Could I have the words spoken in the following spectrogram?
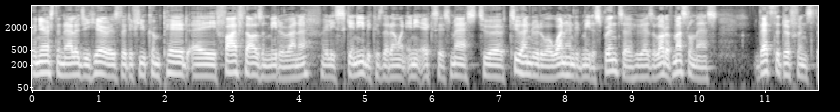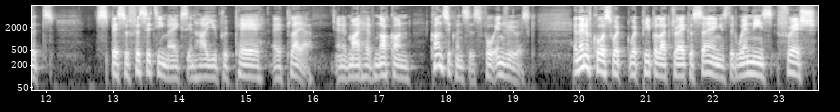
the nearest analogy here is that if you compared a 5,000 meter runner, really skinny because they don't want any excess mass, to a 200 or a 100 meter sprinter who has a lot of muscle mass, that's the difference that specificity makes in how you prepare a player. And it might have knock on consequences for injury risk. And then, of course, what, what people like Drake are saying is that when these fresh,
